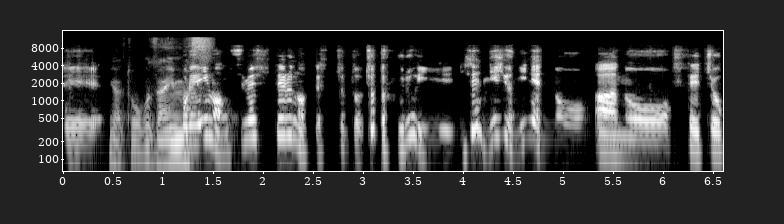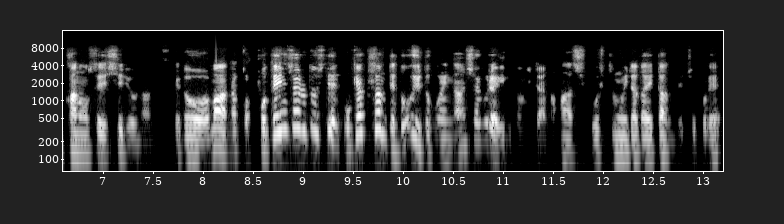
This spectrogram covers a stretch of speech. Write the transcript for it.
で、ありがとうございます。これ今お示ししてるのって、ちょっと、ちょっと古い、2022年の、あの、成長可能性資料なんですけど、まあ、なんか、ポテンシャルとして、お客さんってどういうところに何社ぐらいいるのみたいな話、ご質問いただいたんで、ちょっとこれ、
